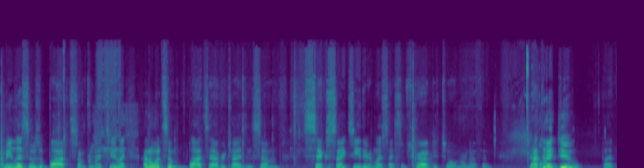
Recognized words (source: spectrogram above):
I mean, unless it was a bot, something that you like. I don't want some bots advertising some sex sites either, unless I subscribed it to them or nothing. Not Well, that I do, but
